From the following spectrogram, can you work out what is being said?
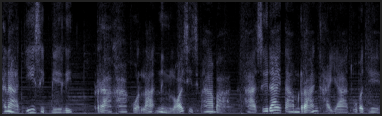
ขนาด 20มิลลิลิตรราคาขวดละ 145 บาท หาซื้อได้ตามร้านขายยาทั่วประเทศ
